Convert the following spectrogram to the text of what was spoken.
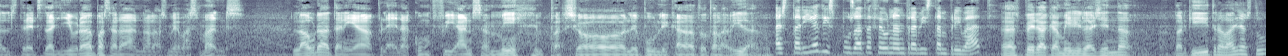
els drets del llibre passaran a les meves mans. Laura tenia plena confiança en mi, per això l'he publicada tota la vida, no? Estaria disposat a fer una entrevista en privat? Espera que miri l'agenda. Per qui treballes, tu?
